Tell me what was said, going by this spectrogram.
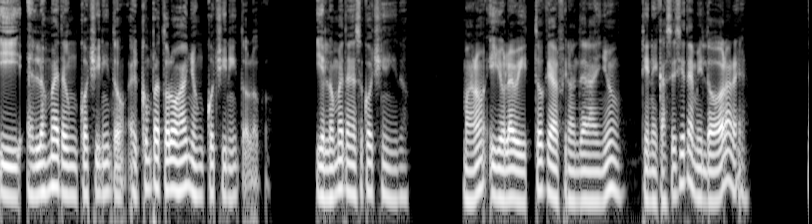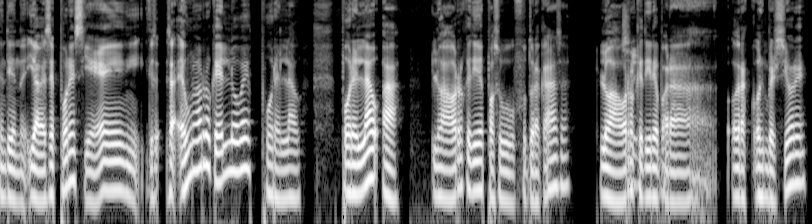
Y él los mete en un cochinito. Él compra todos los años un cochinito, loco. Y él los mete en ese cochinito. Mano, y yo le he visto que al final del año tiene casi 7 mil dólares. ¿Entiendes? Y a veces pone 100. Y, o sea, es un ahorro que él lo ve por el lado. Por el lado A, los ahorros que tiene para su futura casa. Los ahorros Sí. que tiene para otras inversiones.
